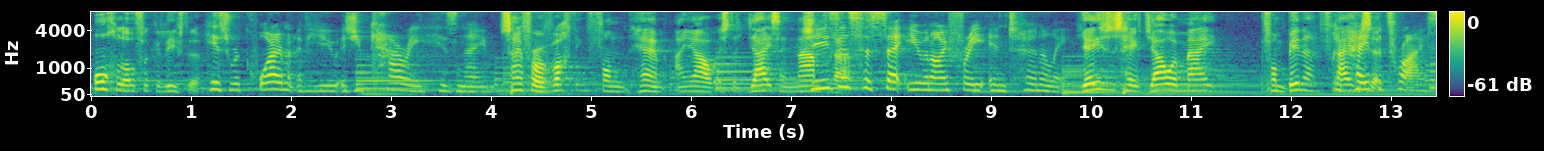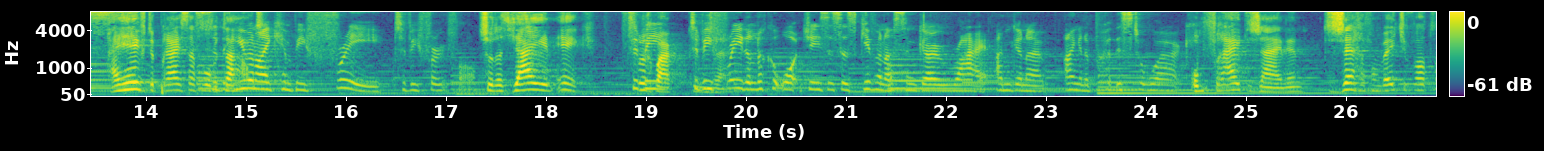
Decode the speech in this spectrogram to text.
ongelooflijke liefde. His requirement of you as you carry His name. Zijn verwachting van hem aan jou is dat jij zijn naam Jesus draagt. has set you and I free internally. Jezus heeft jou en mij van binnen He paid the vrijgezet. price Hij heeft de prijs daarvoor so that you and betaald. I can be free to be fruitful. Zodat jij en ik To be, to be free to look at what Jesus has given us and go, right, I'm gonna, I'm gonna put this to work. Om vrij te zijn en te zeggen van weet je wat,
